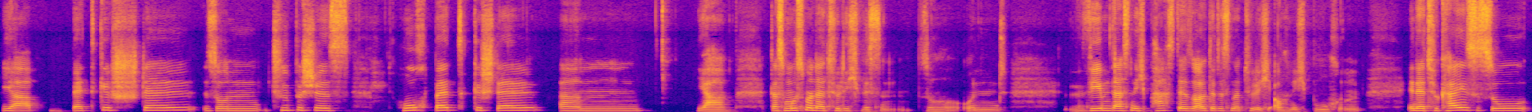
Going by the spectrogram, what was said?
ja, Bettgestell, so ein typisches Hochbettgestell. Ähm, ja, das muss man natürlich wissen, so. Und wem das nicht passt, der sollte das natürlich auch nicht buchen. In der Türkei ist es so,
